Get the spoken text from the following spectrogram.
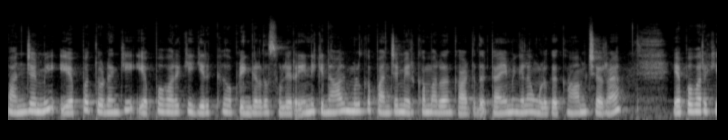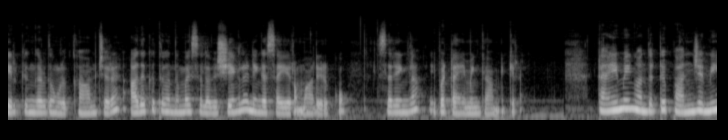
பஞ்சமி எப்போ தொடங்கி எப்போ வரைக்கும் இருக்குது அப்படிங்கிறத சொல்லிடுறேன். இன்றைக்கி நாள் முழுக்க பஞ்சமி இருக்க மாதிரி தான் காட்டுது. டைமிங்கெல்லாம் உங்களுக்கு காமிச்சிடுறேன். எப்போ வரைக்கும் இருக்குங்கிறது உங்களுக்கு காமிச்சிடுறேன். அதுக்கு தகுந்த மாதிரி சில விஷயங்களை நீங்கள் செய்கிற மாதிரி இருக்கும். சரிங்களா? இப்போ டைமிங் காமிக்கிறேன். டைமிங் வந்துட்டு பஞ்சமி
